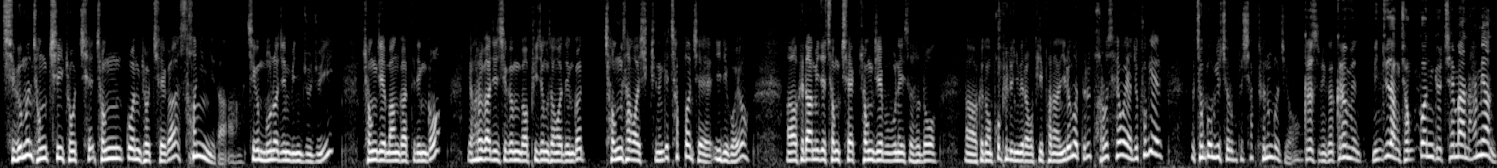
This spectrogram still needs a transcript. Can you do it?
지금은 정치 교체, 정권 교체가 선입니다. 지금 무너진 민주주의, 경제 망가뜨린 거, 여러 가지 지금 뭐 비정상화된 것 정상화시키는 게 첫 번째 일이고요. 어, 그 다음에 이제 정책, 경제 부분에 있어서도 어, 그동안 포퓰리즘이라고 비판하는 이런 것들을 바로 세워야죠. 그게 정권 교체로부터 시작되는 거죠. 그렇습니까? 그러면 민주당 정권 교체만 하면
